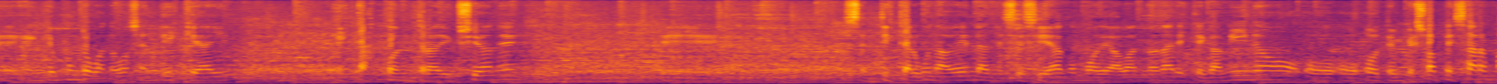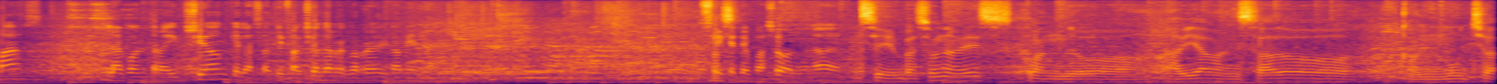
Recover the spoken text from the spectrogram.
eh, en qué punto cuando vos sentís que hay estas contradicciones, ¿Sentiste alguna vez la necesidad como de abandonar este camino o, te empezó a pesar más la contradicción que la satisfacción de recorrer el camino? ¿Sí que te pasó alguna vez? Sí, me pasó una vez cuando había avanzado con mucha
